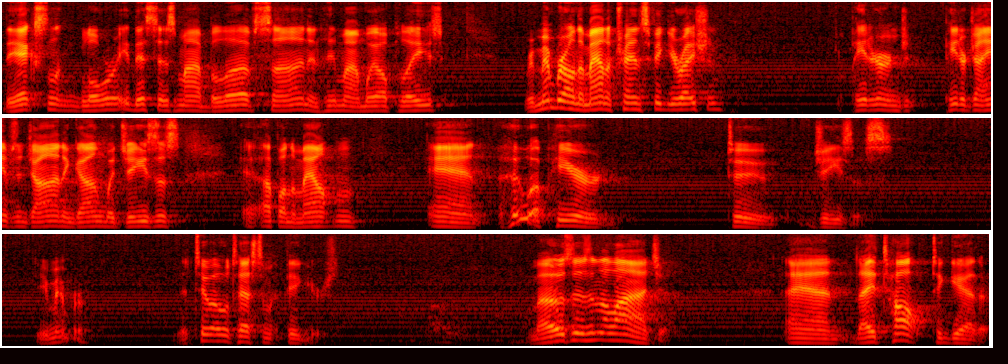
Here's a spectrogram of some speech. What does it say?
the excellent glory This is my beloved Son, in whom I'm well pleased. Remember on the Mount of Transfiguration? Peter, and, Peter, James, and John and gone with Jesus up on the mountain. And who appeared to Jesus? Do you remember? The two Old Testament figures Moses and Elijah. And they talked together.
